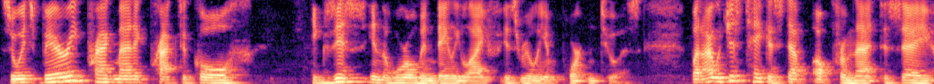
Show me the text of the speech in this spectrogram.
So it's very pragmatic, practical exists in the world in daily life is really important to us. But I would just take a step up from that to say,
